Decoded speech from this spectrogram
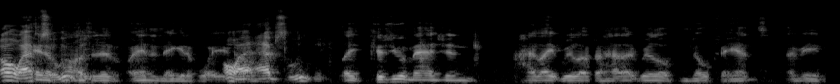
Oh, in a absolutely. positive and a negative way. Oh, know? absolutely. like could you imagine highlight reel after highlight reel of no fans? I mean,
